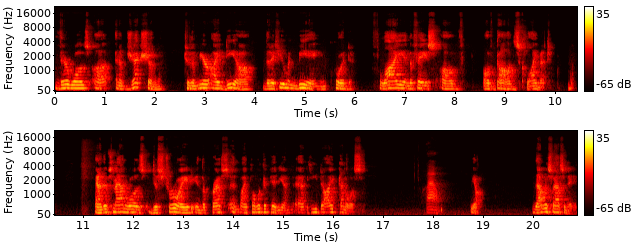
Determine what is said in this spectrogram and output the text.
there was uh, an objection to the mere idea that a human being could fly in the face of, of God's climate. And this man was destroyed in the press and by public opinion, and he died penniless. Wow. Yeah that was fascinating.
